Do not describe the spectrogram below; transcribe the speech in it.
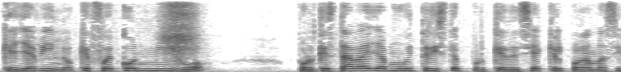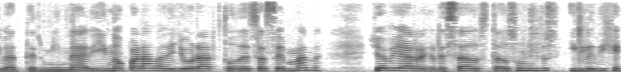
que ella vino, que fue conmigo, porque estaba ella muy triste porque decía que el programa se iba a terminar y no paraba de llorar toda esa semana. Yo había regresado a Estados Unidos y le dije,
